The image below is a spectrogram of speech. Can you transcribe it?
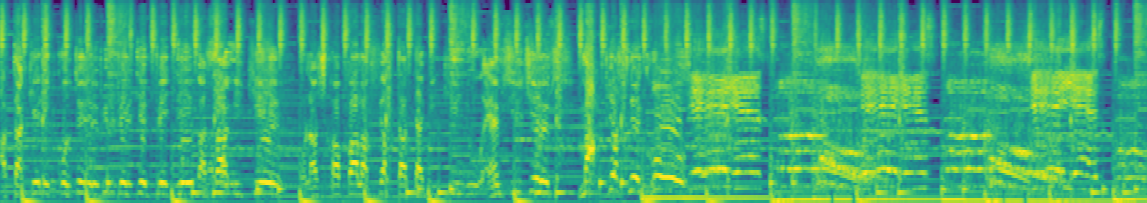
Attaquer les côtés le plus pété pété. On lâchera pas l'affaire Tata Bikini ou MC Chips. Marc Pioche négro. GS Pro, GS Pro, GS Pro,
